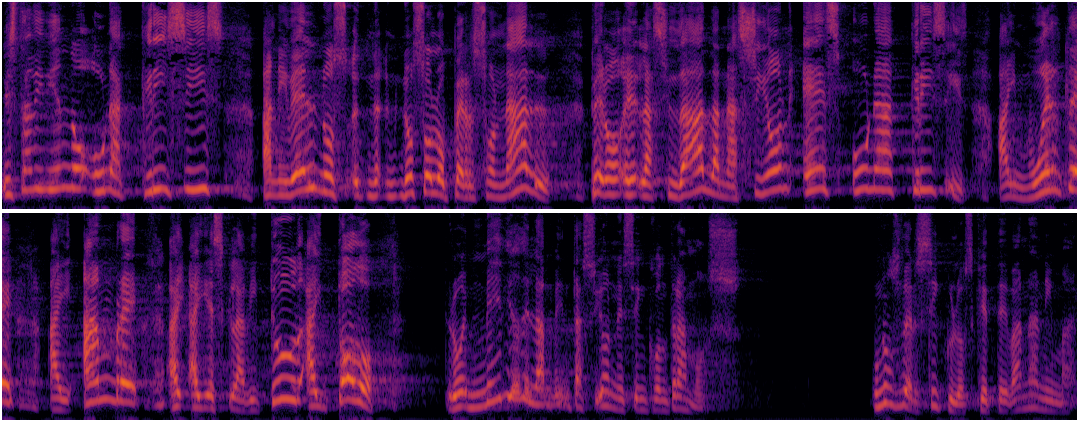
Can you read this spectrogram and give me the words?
Está viviendo una crisis a nivel no, no solo personal, pero eh, la ciudad, la nación es una crisis. Hay muerte, hay hambre, hay, esclavitud, hay todo. Pero en medio de lamentaciones encontramos unos versículos que te van a animar.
